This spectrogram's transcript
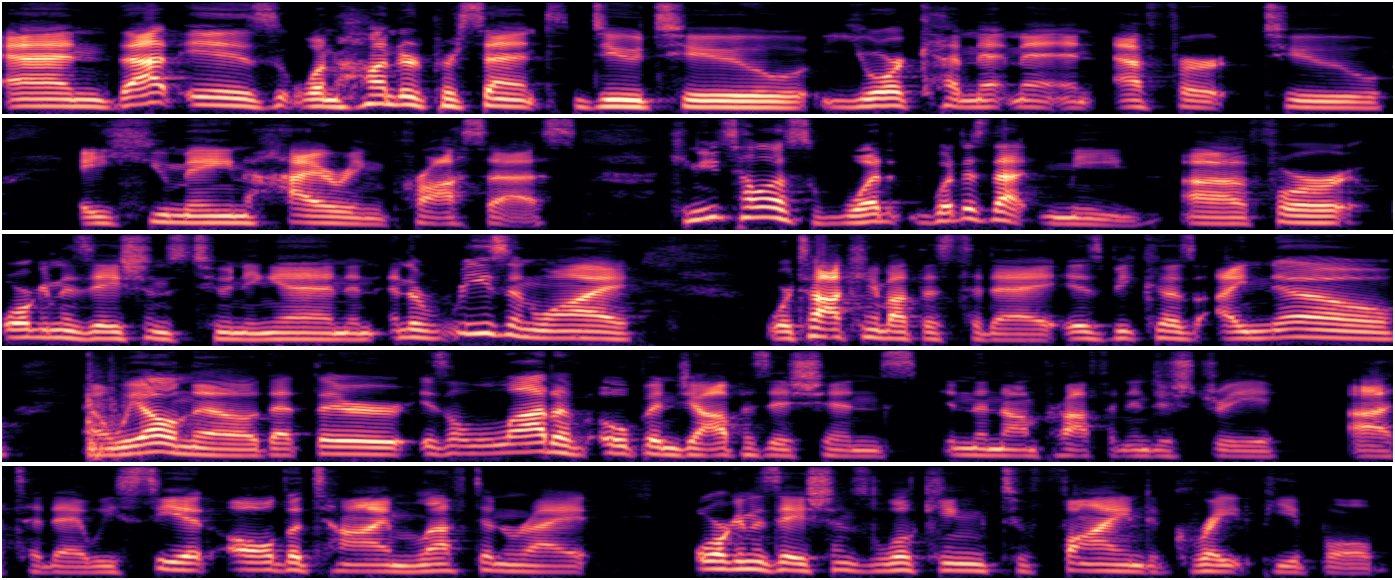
And that is 100% due to your commitment and effort to a humane hiring process. Can you tell us what, what does that mean uh, for organizations tuning in? And, and the reason why we're talking about this today is because I know, and we all know, that there is a lot of open job positions in the nonprofit industry uh, today. We see it all the time, left and right. Organizations looking to find great people.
